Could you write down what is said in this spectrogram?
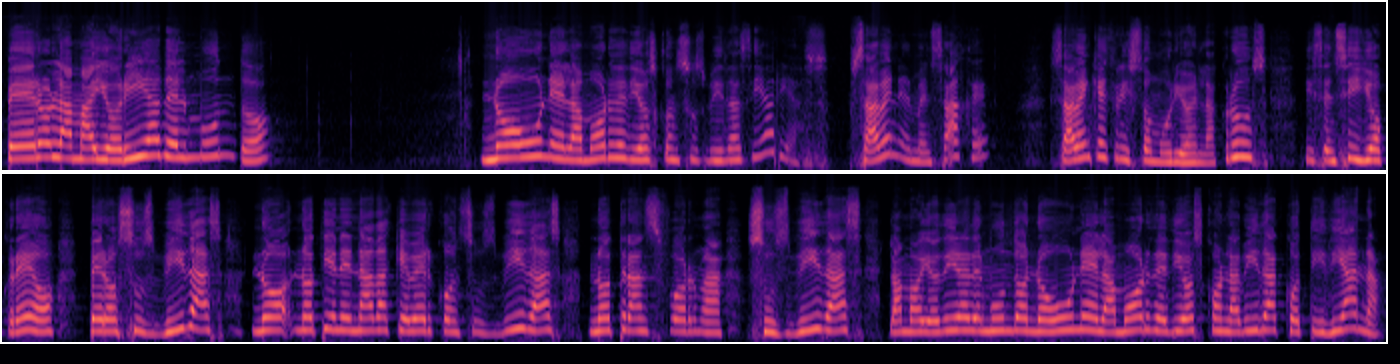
Pero la mayoría del mundo no une el amor de Dios con sus vidas diarias. ¿Saben el mensaje? saben que Cristo murió en la cruz. Dicen, sí, yo creo, pero sus vidas no, no tiene nada que ver con sus vidas, no transforma sus vidas. La mayoría del mundo no une el amor de Dios con la vida cotidiana.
